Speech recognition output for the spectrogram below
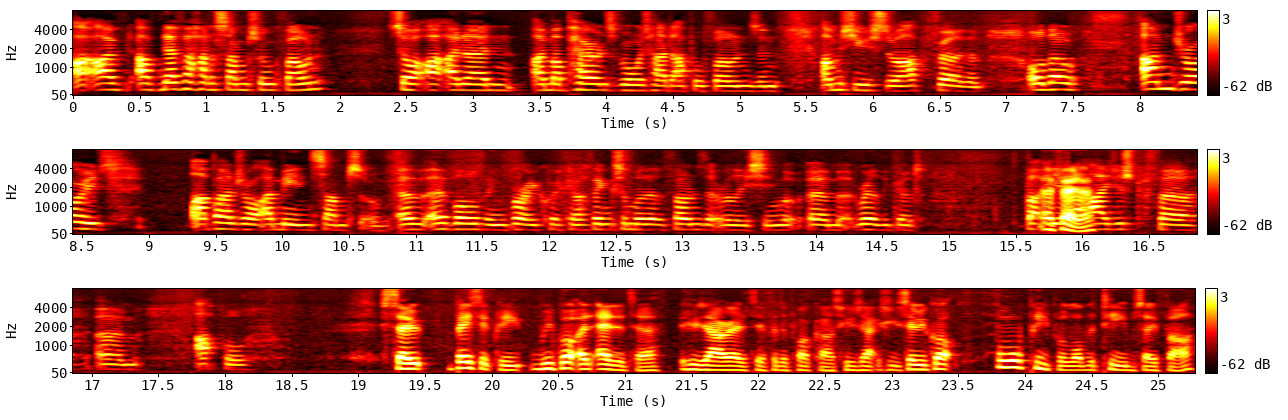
I, I've I've never had a Samsung phone, so I and then and my parents have always had Apple phones, and I'm just used to them. I prefer them. Although Android. uh, By Android, I mean Samsung, are evolving very quick, and I think some of the phones that are releasing look um, really good. But Oh, fair yeah. I just prefer um, Apple. So basically, we've got an editor who's our editor for the podcast. Who's actually so we've got four people on the team so far.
